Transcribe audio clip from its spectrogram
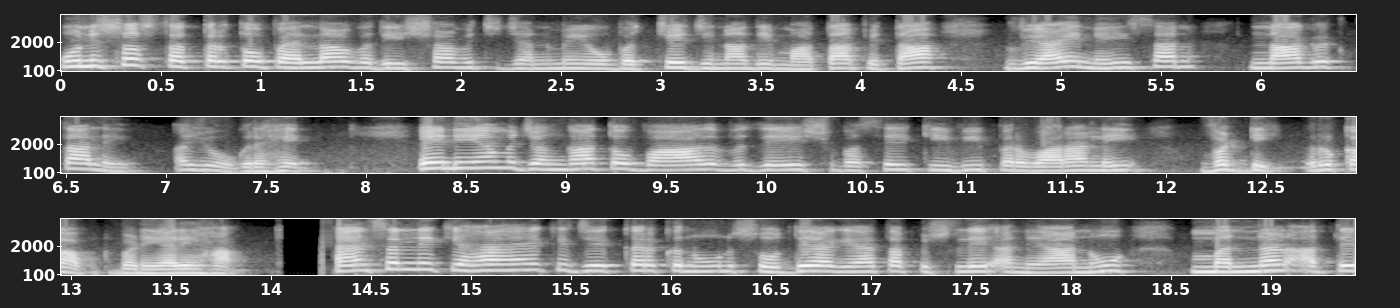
1977 ਤੋਂ ਪਹਿਲਾਂ ਵਿਦੇਸ਼ਾਂ ਵਿੱਚ ਜਨਮੇ ਉਹ ਬੱਚੇ ਜਿਨ੍ਹਾਂ ਦੇ ਮਾਤਾ-ਪਿਤਾ ਵਿਆਹੇ ਨਹੀਂ ਸਨ, ਨਾਗਰਿਕਤਾ ਲਈ ਅਯੋਗ ਰਹੇ। ਇਹ ਨਿਯਮ ਜੰਗਾਂ ਤੋਂ ਬਾਅਦ ਵਿਦੇਸ਼ ਵਸੇ ਕੀਵੀ ਪਰਿਵਾਰਾਂ ਲਈ ਵੱਡੀ ਰੁਕਾਵਟ ਬਣਿਆ ਰਿਹਾ। ਐਂਸਲ ਨੇ ਕਿਹਾ ਹੈ ਕਿ ਜੇਕਰ ਕਾਨੂੰਨ ਸੋਧਿਆ ਗਿਆ ਤਾਂ ਪਿਛਲੇ ਅਨਿਆਂ ਨੂੰ ਮੰਨਣ ਅਤੇ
